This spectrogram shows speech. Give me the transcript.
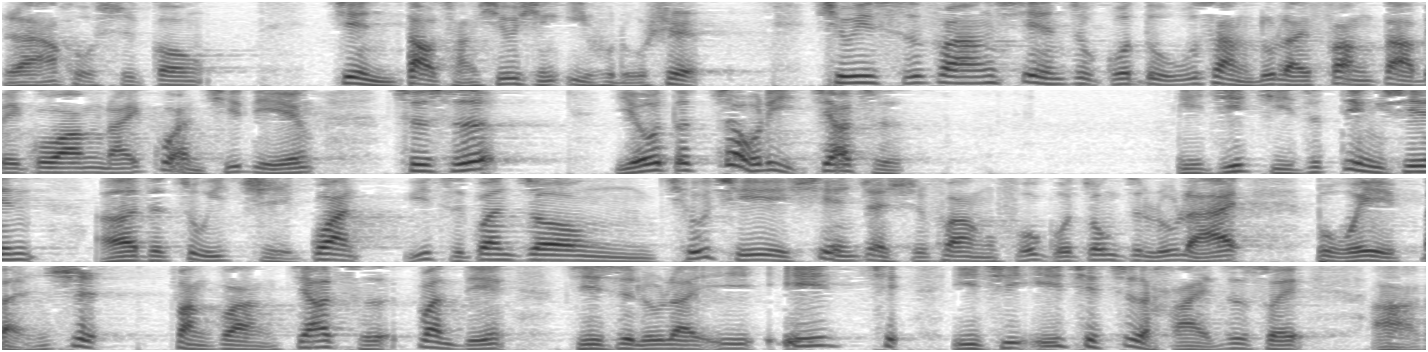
然后施工。见道场修行亦复如是。求于十方现住国度无上如来放大悲光来灌其顶，此时由得咒力加持，以及己之定心而得住于止观。于止观中求其现在十方佛国中之如来不为本事放光加持灌顶，即是如来以一切以其一切至海之水啊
